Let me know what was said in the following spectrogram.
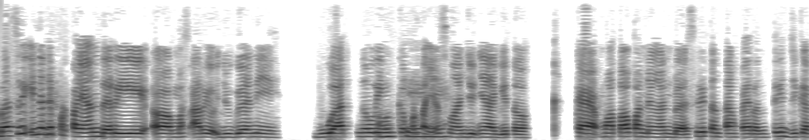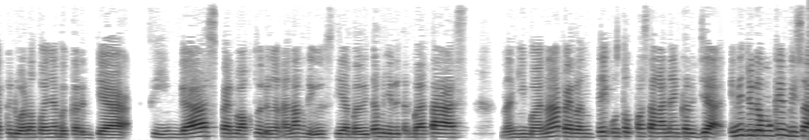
Mbak Sri ini ada pertanyaan dari uh, Mas Aryo juga nih, buat ngeling okay. ke pertanyaan selanjutnya gitu kayak mau tahu pandangan Mbak Sri tentang parenting jika kedua orang tuanya bekerja sehingga spend waktu dengan anak di usia balita menjadi terbatas. Nah, gimana parenting untuk pasangan yang kerja? Ini juga mungkin bisa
